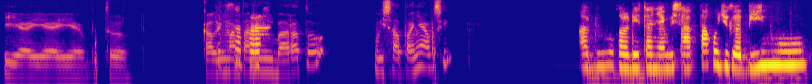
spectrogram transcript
Iya iya iya betul. Kalimantan Barat tuh wisatanya apa sih? Aduh, kalau ditanya wisata aku juga bingung.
